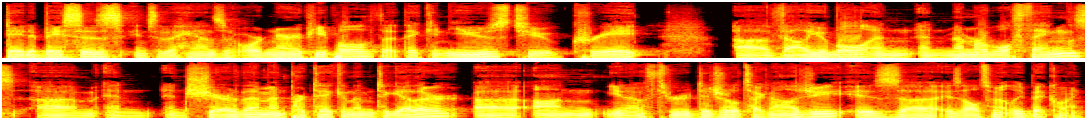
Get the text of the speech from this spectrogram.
databases into the hands of ordinary people that they can use to create uh, valuable and, and memorable things um, and and share them and partake in them together uh, on you know through digital technology is uh, is ultimately Bitcoin.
